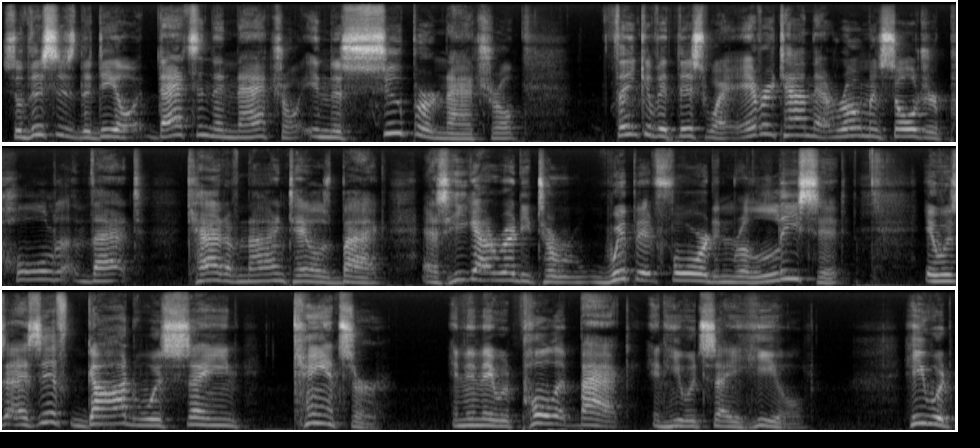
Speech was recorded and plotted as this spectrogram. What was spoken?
So this is the deal. That's in the natural. In the supernatural, think of it this way: every time that Roman soldier pulled that cat of nine tails back, as he got ready to whip it forward and release it it was as if God was saying cancer, and then they would pull it back and he would say healed. He would,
